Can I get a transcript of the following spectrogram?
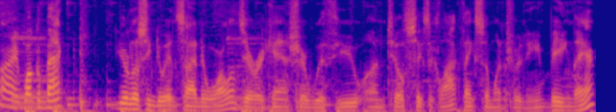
All right, welcome back. You're listening to Inside New Orleans. Eric Asher with you until 6 o'clock. Thanks so much for being there.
